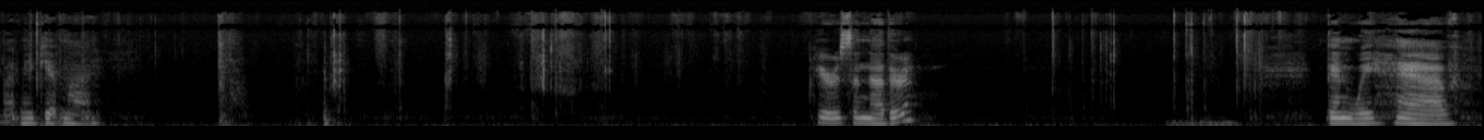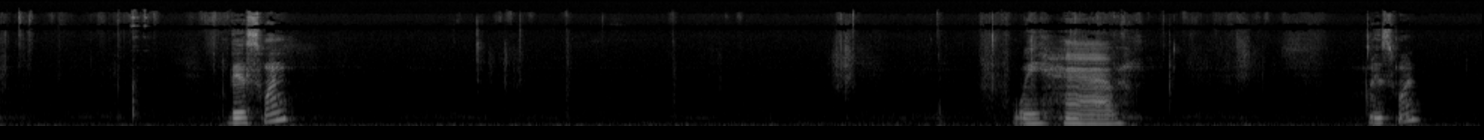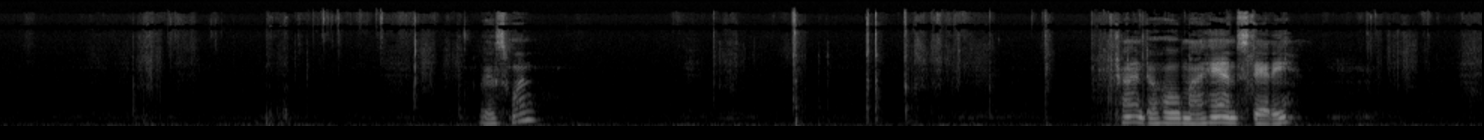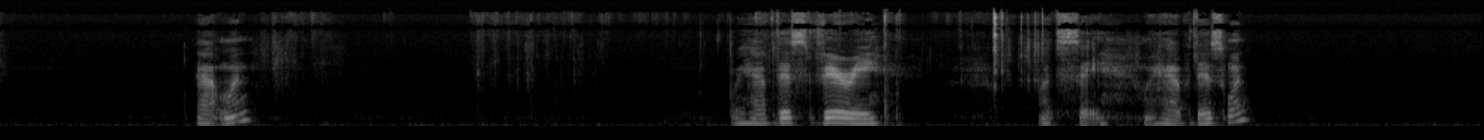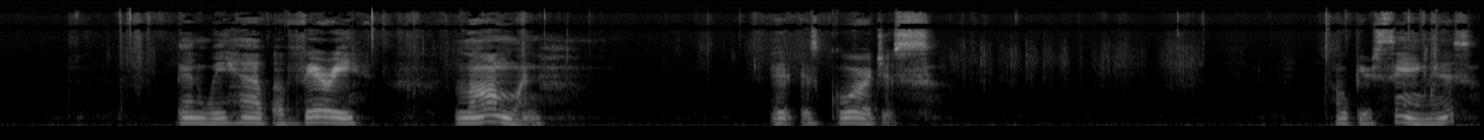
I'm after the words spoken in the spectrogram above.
Let me get my Here's another. Then we have this one. We have this one. This one. Trying to hold my hand steady. That one. We have this very let's see, we have this one. Then we have a very long one. It is gorgeous. Hope you're seeing this.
